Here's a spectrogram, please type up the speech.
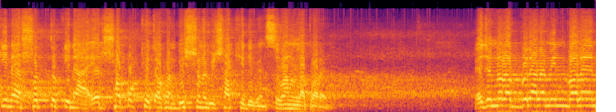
কিনা, সত্য কিনা, এর সপক্ষে তখন বিশ্বনবী সাক্ষী দিবেন, সুবহানাল্লাহ পড়েন। এজন্য রব্বুল আলামিন বলেন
